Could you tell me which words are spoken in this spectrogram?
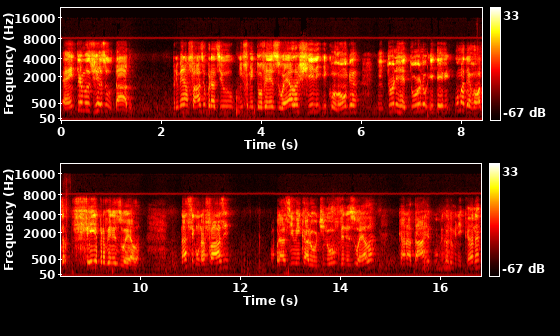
É, em termos de resultado, primeira fase o Brasil enfrentou Venezuela, Chile e Colômbia em turno e retorno e teve uma derrota feia para Venezuela. Na segunda fase, o Brasil encarou de novo Venezuela, Canadá, República Dominicana,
